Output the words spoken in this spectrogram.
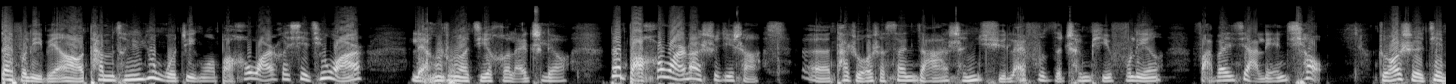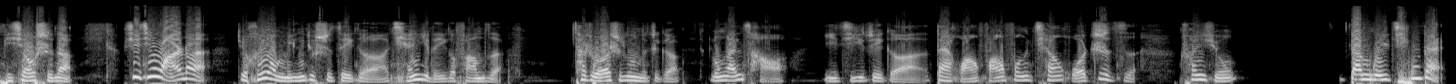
大夫里边啊，他们曾经用过这个保和丸和泻清丸。两个中药结合来治疗，那保和丸呢？实际上，呃，它主要是三杂、神曲、莱菔子、陈皮、茯苓、法半夏、连翘，主要是健脾消食的。泻清丸呢，就很有名，就是这个前乙的一个方子，它主要是用的这个龙胆草以及这个带黄、防风、羌活、栀子、川芎、当归、清代，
